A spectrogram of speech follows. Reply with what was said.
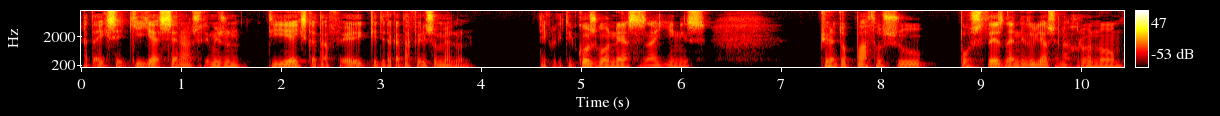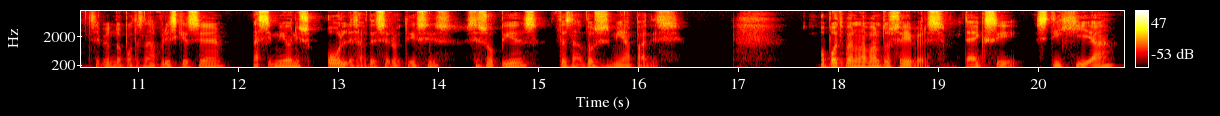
Να τα έχεις εκεί για εσένα, να σου θυμίζουν τι έχεις καταφέρει και τι θα καταφέρεις στο μέλλον. Τι εκπληκτικός γονέας θες να γίνεις, ποιο είναι το πάθος σου, πώς θες να είναι η δουλειά σου ένα χρόνο, σε ποιον τόπο θες να βρίσκεσαι, να σημειώνεις όλες αυτές τις ερωτήσεις στις οποίες θες να δώσεις μία απάντηση. Οπότε παραλαμβάνω το Savers, τα έξι στοιχεία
